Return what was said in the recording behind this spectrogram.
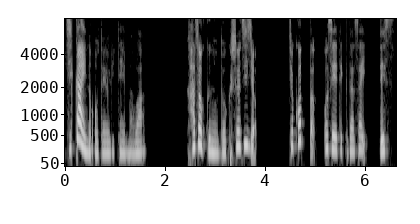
次回のお便りテーマは、家族の読書事情、ちょこっと教えてくださいです。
